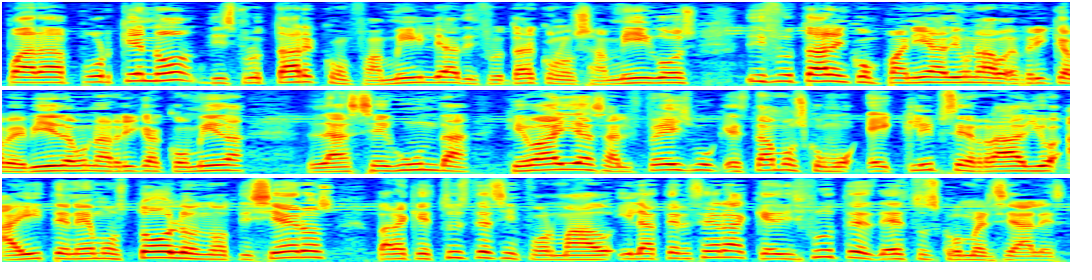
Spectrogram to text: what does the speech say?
para, ¿por qué no?, disfrutar con familia, disfrutar con los amigos, disfrutar en compañía de una rica bebida, una rica comida. La segunda, que vayas al Facebook, estamos como Eclipse Radio, ahí tenemos todos los noticieros para que tú estés informado. Y la tercera, que disfrutes de estos comerciales.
